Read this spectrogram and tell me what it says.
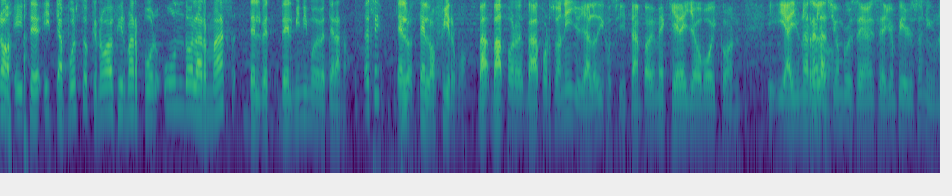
no, y te, apuesto que no va a firmar por un dólar más del, del mínimo de veterano. Eh, sí, te, Lo, te lo firmo. Va, va, por, va por su anillo, ya lo dijo. Si Tampa Bay me quiere, yo voy con y, hay una relación Bruce Arians y Peterson y un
